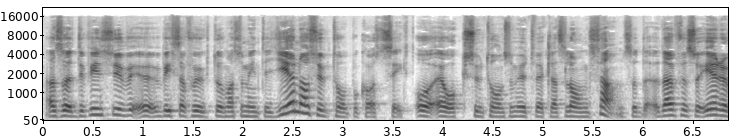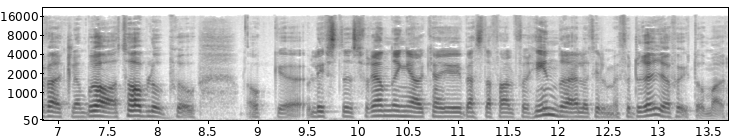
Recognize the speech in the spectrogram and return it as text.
Alltså det finns ju vissa sjukdomar som inte ger några symptom på kort sikt och, och symptom som utvecklas långsamt. Så därför så är det verkligen bra att ta blodprov. Och eh, livsstilsförändringar kan ju i bästa fall förhindra eller till och med fördröja sjukdomar.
